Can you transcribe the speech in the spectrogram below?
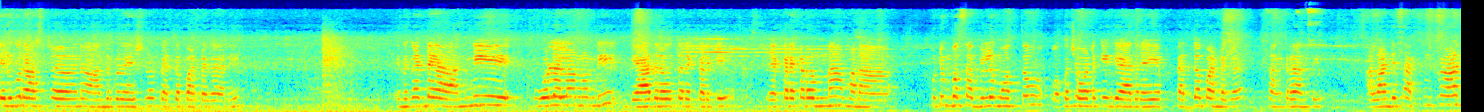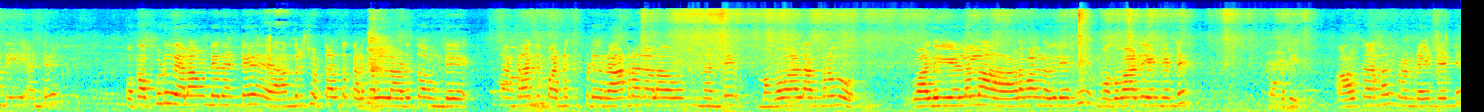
తెలుగు రాష్ట్రమైన ఆంధ్రప్రదేశ్లో పెద్ద పండుగ అని. ఎందుకంటే అన్ని ఊళ్ళలో నుండి గ్యాదర్ అవుతారు ఇక్కడికి ఎక్కడెక్కడ ఉన్నా మన కుటుంబ సభ్యులు మొత్తం ఒక చోటకి గ్యాదర్ అయ్యే పెద్ద పండుగ సంక్రాంతి. అలాంటి సంక్రాంతి అంటే ఒకప్పుడు ఎలా ఉండేదంటే అందరూ చుట్టాలతో కలకలలాడుతూ ఉండే సంక్రాంతి పండుగ. ఇప్పుడు రాను రాను ఎలా అవుతుందంటే మగవాళ్ళందరూ వాళ్ళు ఇళ్ళలో ఆడవాళ్ళని వదిలేసి మగవాళ్ళు ఏంటంటే ఒకటి ఆల్కహాల్ రెండు ఏంటంటే?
